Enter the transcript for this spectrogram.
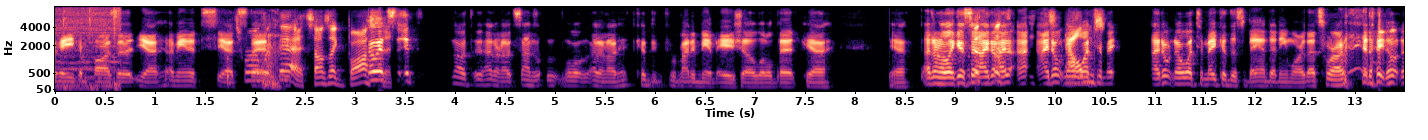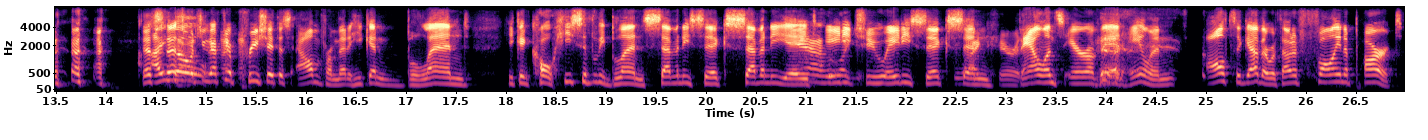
okay, you can pause it. Yeah, I mean it's yeah, What's it's wrong that. with that? It sounds like No, Boston. it's it's no, it- I don't know. It sounds a little. I don't know. It could reminded me of Asia a little bit. Yeah, yeah. I don't know. Like I said, I don't. I, I, I don't know what to make. I don't know what to make of this band anymore. That's where I'm at. I don't know. That's, I that's what you have to appreciate this album from that he can blend he can cohesively blend 76 78 Yeah, who I- 82 86 who and care. balance era van halen all together without it falling apart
